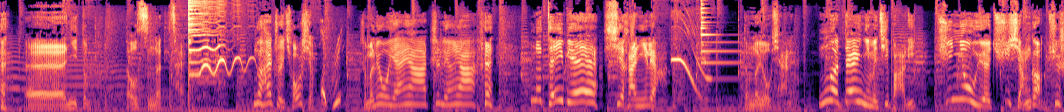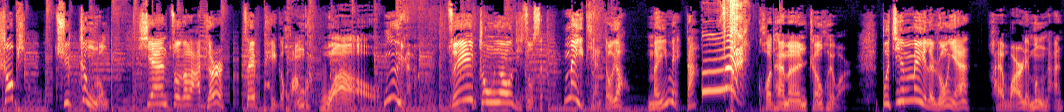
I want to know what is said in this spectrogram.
呃，你懂的，都是我的菜。我还追球星，什么柳岩呀、志玲呀，哼，我特别稀罕你俩。等我有钱了，我带你们去巴黎、去纽约、去香港、去 shopping，、去整容，先做个拉皮儿，再配个黄瓜。哇哦！女人嘛，最重要的就是每天都要美美哒。阔太们真会玩，不仅美了容颜，还玩了猛男。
